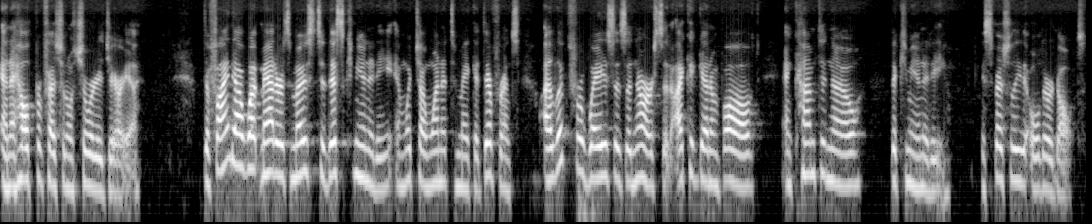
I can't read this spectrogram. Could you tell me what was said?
and a health professional shortage area. To find out what matters most to this community in which I wanted to make a difference, I looked for ways as a nurse that I could get involved and come to know the community, especially the older adults.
